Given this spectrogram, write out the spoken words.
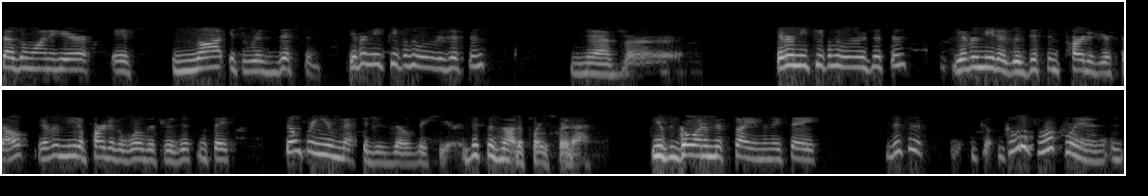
doesn't want to hear. It's not, it's resistance. You ever meet people who are resistant? Never. You ever meet people who are resistant? You ever meet a resistant part of yourself? You ever meet a part of the world that's resistant? Say, don't bring your messages over here. This is not a place for that. You could go on a Messiah and they say, this is, go, go to Brooklyn.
